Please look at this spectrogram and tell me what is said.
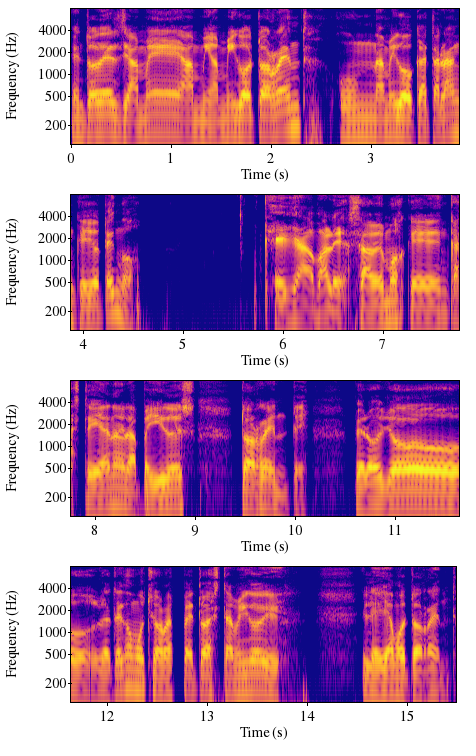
entonces llamé a mi amigo Torrent, un amigo catalán que yo tengo. Que ya, vale, sabemos que en castellano el apellido es Torrente. Pero yo le tengo mucho respeto a este amigo y, le llamo Torrent.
